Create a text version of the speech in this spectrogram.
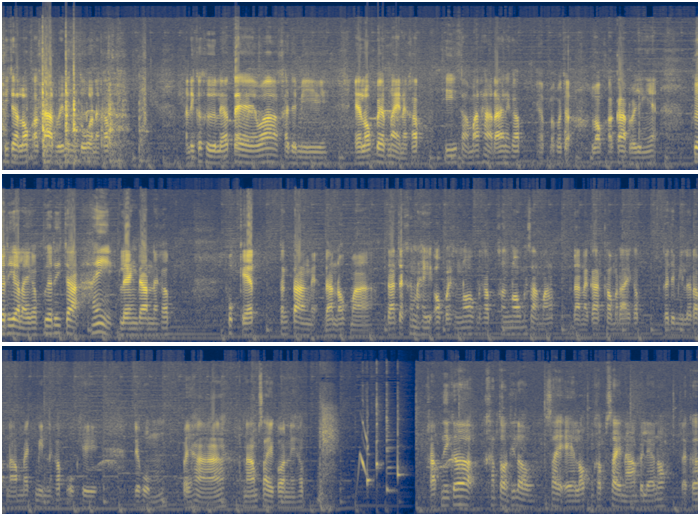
ที่จะล็อกอากาศไว้หนึ่งตัวนะครับ อันนี้ก็คือแล้วแต่ว่าใครจะมีแอร์ล็อกแบบไหนนะครับ ที่สามารถหาได้นะครับครับ เราก็จะล็อกอากาศไว้อย่างเงี้ย เพื่อที่อะไรครับ เพื่อที่จะให้แรงดันนะครับ พวกแก๊ส ต่างๆเนี่ยดันออกมาดันจากข้างในออกไปข้างนอกนะครับ ข้างนอกไม่สามารถดันอากาศเข้ามาได้ครับ ก็จะมีระดับน้ำแมกมินนะครับโอเค เดี๋ยวผมไปหาน้ำใส่ก่อนนะครับครับนี่ก็ขั้นตอนที่เราใส่แอร์ล็อกครับใส่น้ำไปแล้วเนาะแล้วก็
